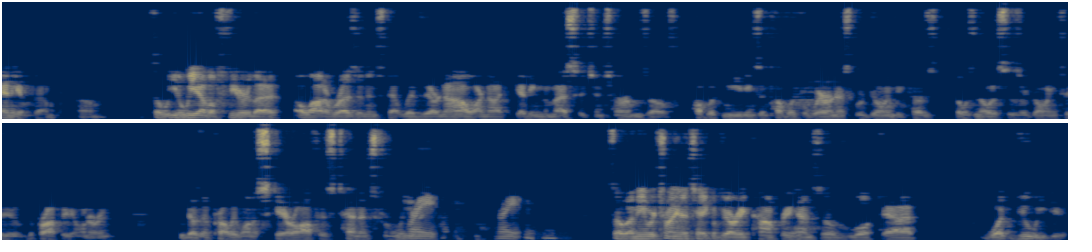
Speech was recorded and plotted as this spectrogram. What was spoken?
any of them. Um, so you know we have a fear that a lot of residents that live there now are not getting the message in terms of public meetings and public awareness we're doing because those notices are going to the property owner and he doesn't probably want to scare off his tenants from leaving. Right, right. So, I mean, we're trying to take a very comprehensive look at what do we do.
